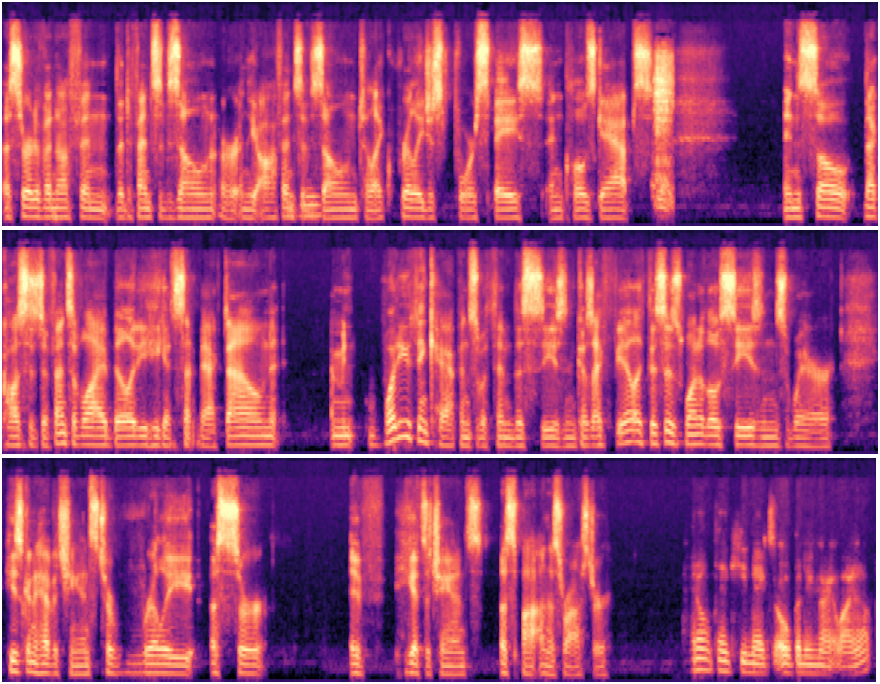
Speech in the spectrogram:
assertive enough in the defensive zone or in the offensive Mhm. zone to like really just force space and close gaps. And so that caused his defensive liability. He gets sent back down. I mean, what do you think happens with him this season? Because I feel like this is one of those seasons where he's going to have a chance to really assert, if he gets a chance, a spot on this roster. I don't think he makes opening night lineup,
